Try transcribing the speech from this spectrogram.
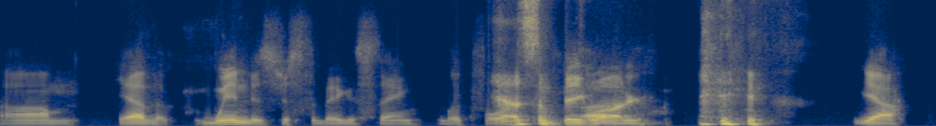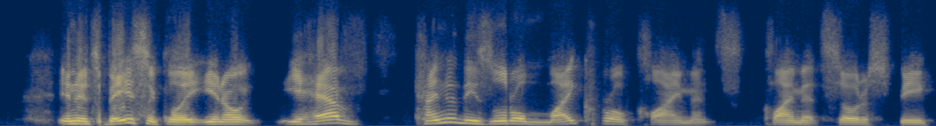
Mhm. Um, yeah, the wind is just the biggest thing. Look for. Yeah, that's some big Uh, water. Yeah. And it's basically, you know, you have kind of these little microclimates, climates, so to speak,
